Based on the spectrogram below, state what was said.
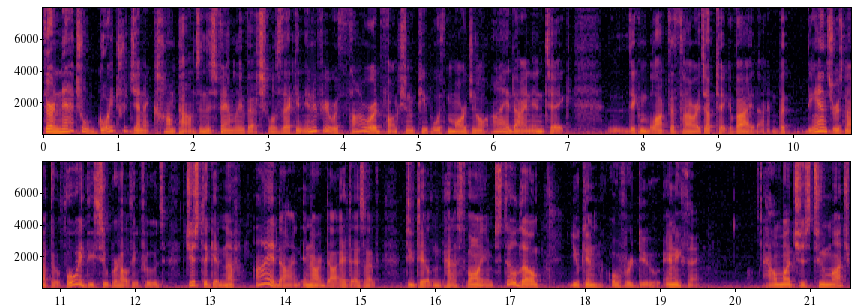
there are natural goitrogenic compounds in this family of vegetables that can interfere with thyroid function in people with marginal iodine intake. They can block the thyroid's uptake of iodine, but the answer is not to avoid these super healthy foods, just to get enough iodine in our diet, as I've detailed in past volumes. Still, though, you can overdo anything. How much is too much?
